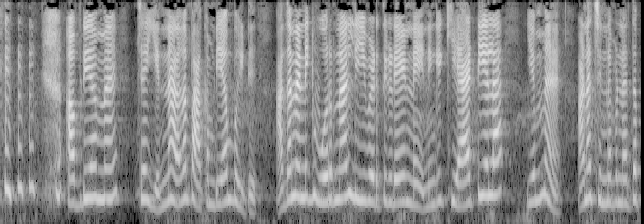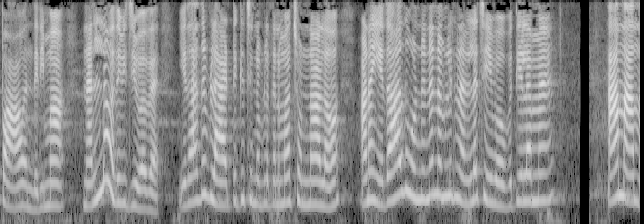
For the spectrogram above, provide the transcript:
அப்படியாம்மா சே என்னால் தான் பார்க்க முடியாமல் போயிட்டு. அதான் அன்னைக்கு ஒரு நாள் லீவ் எடுத்துக்கிட்டேன்னே நீங்கள் கேட்டியலா? எம்ம? ஆனால் சின்ன பிள்ளத்த பாவம் தெரியுமா? நல்ல உதவி செய்வாவ. ஏதாவது விளையாட்டுக்கு சின்ன பிள்ளைத்தனமா சொன்னாலும் ஆனால் ஏதாவது ஒன்றுன்னா நம்மளுக்கு நல்லா செய்வா பத்தி இல்லாம ஆமாம்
